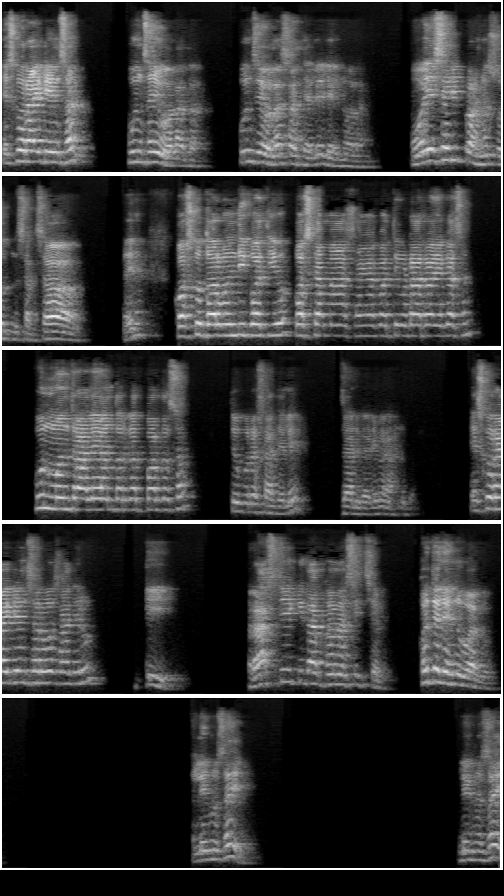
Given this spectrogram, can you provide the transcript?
यसको राइट एन्सर कुन चाहिँ होला त? कुन चाहिँ होला साथीहरूले लेख्नु होला? हो यसरी प्रश्न सोध्न सक्छ होइन? कसको दरबन्दी कति हो? कसका महाशाखा कतिवटा रहेका छन्? कुन मन्त्रालय अन्तर्गत पर्दछ? त्यो कुरा साथीहरूले जानकारीमा राख्नु पर्यो यसको राइट एन्सर हो साथीहरू डी राष्ट्रिय किताबखाना शिक्षक। खोइ त लेख्नु भएको लेख्नुहोस् है। लेख्नुहोस् है।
